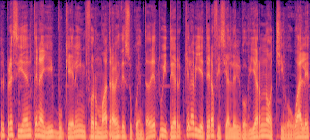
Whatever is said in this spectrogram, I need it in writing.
el presidente Nayib Bukele informó a través de su cuenta de Twitter que la billetera oficial del gobierno, Chivo Wallet,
